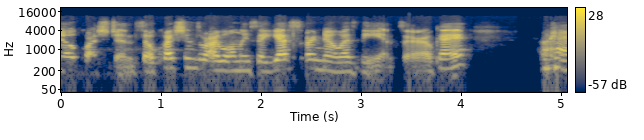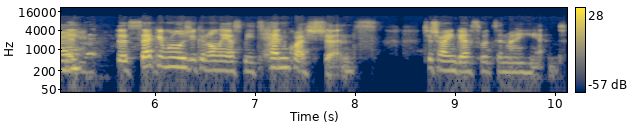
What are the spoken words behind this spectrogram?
no questions. So questions where I will only say yes or no as the answer, okay? Okay. the second rule is you can only ask me 10 questions to try and guess what's in my hand.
